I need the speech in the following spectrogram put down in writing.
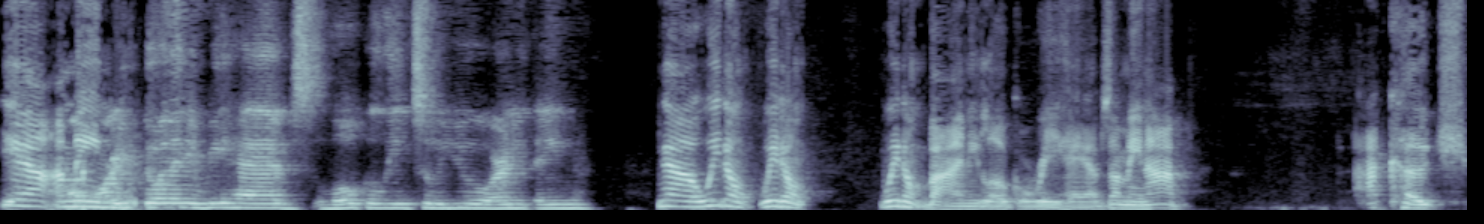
Yeah, I mean, are you doing any rehabs locally to you or anything? No, we don't. We don't. We don't buy any local rehabs. I mean, I I coach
